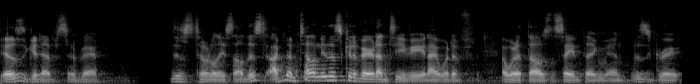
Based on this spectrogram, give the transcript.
Yeah, this is a good episode, man. This is totally solid. This I'm, I'm telling you, this could have aired on TV, and I would have I would have thought it was the same thing, man. This is great.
